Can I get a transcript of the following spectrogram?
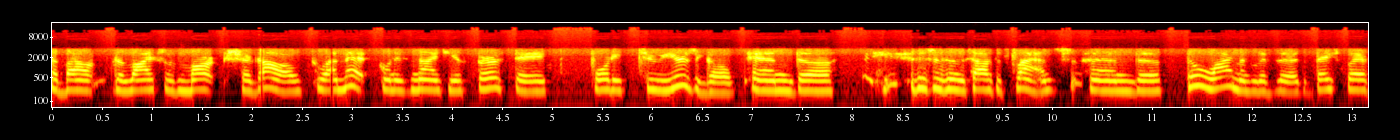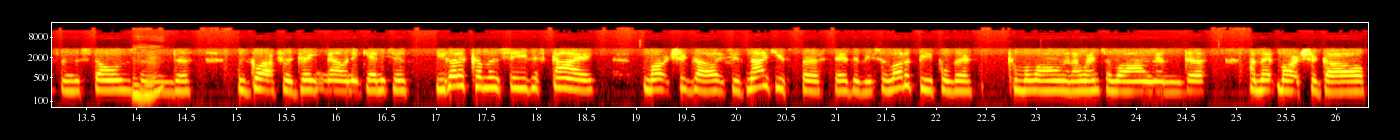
about the life of Marc Chagall, who I met on his 90th birthday 42 years ago. And uh, this was in the south of France, and uh, Bill Wyman lived there, the bass player from the Stones, mm-hmm. and uh, we'd go out for a drink now and again. He says, "You got to come and see this guy, Marc Chagall. It's his 90th birthday. There was a lot of people there. Come along." And I went along, and uh, I met Marc Chagall,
